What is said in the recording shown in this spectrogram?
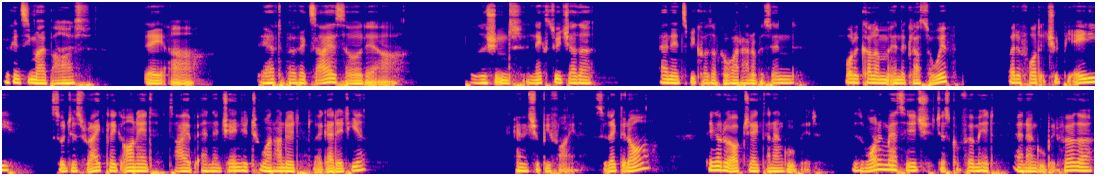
you can see my bars. They are, they have the perfect size, so they are positioned next to each other. And it's because I've got 100% for the column and the cluster width. By default, it should be 80. So just right click on it, type, and then change it to 100 like I did here. And it should be fine. Select it all, then go to object and ungroup it. There's a warning message, just confirm it and ungroup it further.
